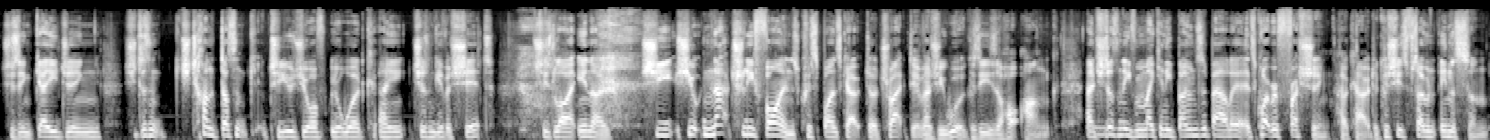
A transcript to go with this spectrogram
she's engaging. She doesn't, she kind of doesn't, to use your your word, Kay, she doesn't give a shit. She's like, you know, she she naturally finds Chris Pine's character attractive as you would because he's a hot hunk, and she mm. doesn't even make any bones about it. It's quite refreshing her character because she's so innocent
